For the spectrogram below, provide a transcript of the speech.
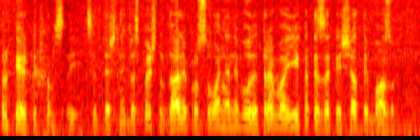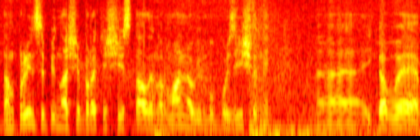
Суперхеркіт там стоїть, це теж небезпечно. Далі просування не буде. Треба їхати захищати базу. Там, в принципі, наші братіші стали нормально, він був позіщений. Е, ІКВ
